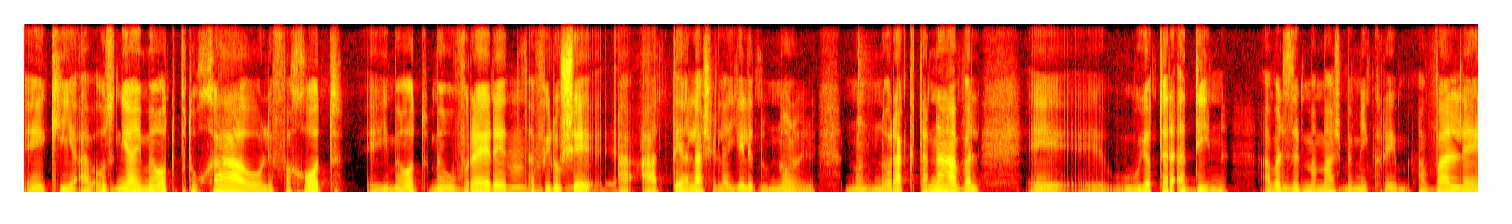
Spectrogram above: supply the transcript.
אה, כי האוזנייה היא מאוד פתוחה, או לפחות אה, היא מאוד מאובררת, mm-hmm. אפילו שהתעלה של הילד נור, נורא קטנה, אבל אה, הוא יותר עדין. אבל זה ממש במקרים. אבל אה,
